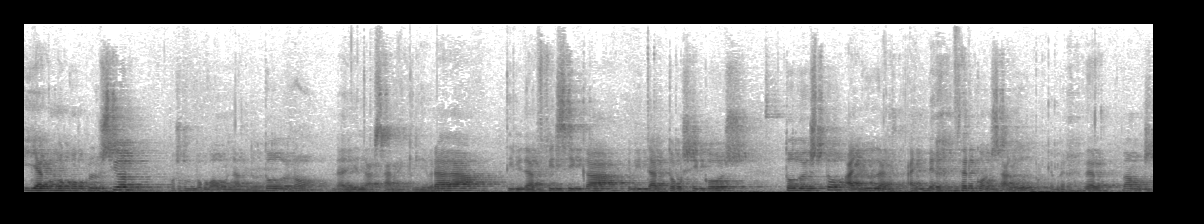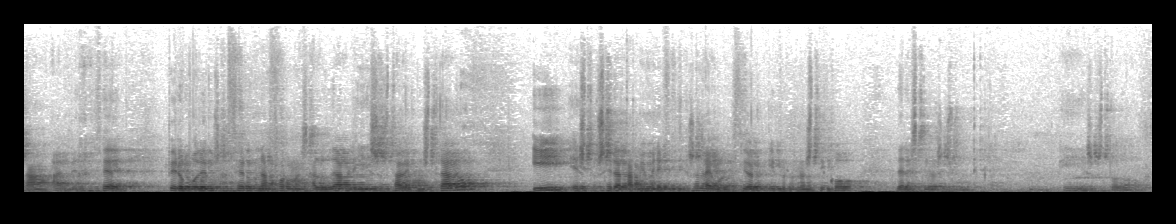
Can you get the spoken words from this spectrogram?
Y ya como conclusión, pues un poco aunando todo, ¿no? La dieta sana, equilibrada, actividad física, evitar tóxicos, todo esto ayuda a envejecer con salud, porque envejecer, vamos a, envejecer, pero podemos hacerlo de una forma saludable y eso está demostrado y esto será también beneficioso en la evolución y pronóstico de la esclerosis múltiple. Y eso es todo.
